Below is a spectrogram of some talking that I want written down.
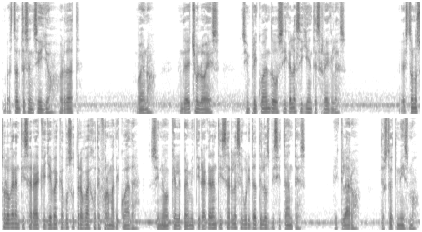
Bastante sencillo, ¿verdad? Bueno, de hecho lo es, siempre y cuando siga las siguientes reglas. Esto no solo garantizará que lleve a cabo su trabajo de forma adecuada, sino que le permitirá garantizar la seguridad de los visitantes, y claro, de usted mismo.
